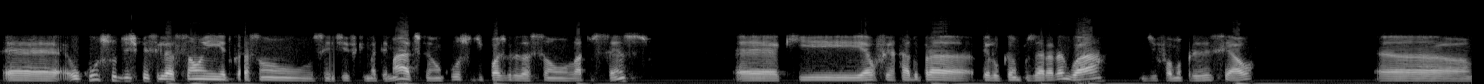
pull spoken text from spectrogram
É, o curso de especialização em Educação Científica e Matemática é um curso de pós-graduação Lato Senso, é, que é ofertado pra, pelo campus Araranguá, de forma presencial. É,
